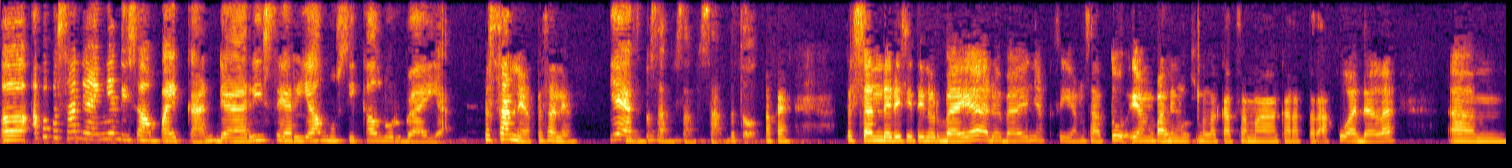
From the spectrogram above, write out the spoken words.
Uh, apa pesan yang ingin disampaikan dari serial musikal Nurbaya? Pesan ya, pesan ya. Yes, pesan, pesan, pesan, betul. Oke. Okay pesan dari Siti Nurbaya ada banyak sih. Yang satu yang paling melekat sama karakter aku adalah um,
